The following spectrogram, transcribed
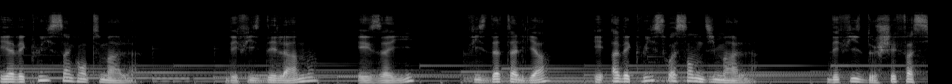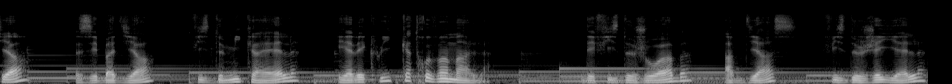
et avec lui 50 mâles, des fils d'Élam, Esaïe, fils d'Atalia, et avec lui 70 mâles, des fils de Shephasia, Zébadia, fils de Michaël, et avec lui 80 mâles, des fils de Joab, Abdias, fils de Jéiel,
